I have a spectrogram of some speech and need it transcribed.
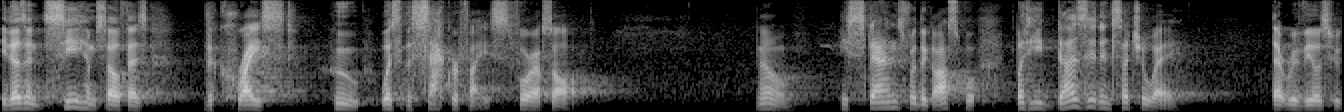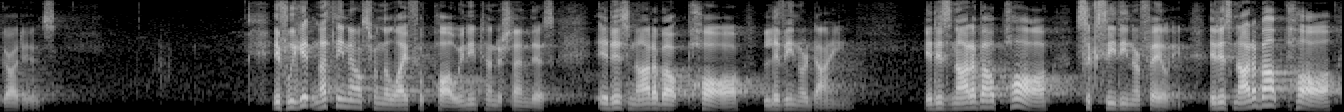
He doesn't see himself as the Christ who was the sacrifice for us all. No. He stands for the gospel, but he does it in such a way that reveals who God is. If we get nothing else from the life of Paul, we need to understand this. It is not about Paul living or dying. It is not about Paul succeeding or failing. It is not about Paul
